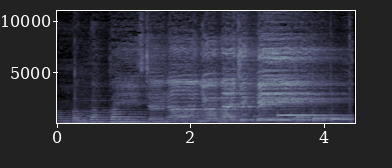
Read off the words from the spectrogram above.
Please turn on your magic beam.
